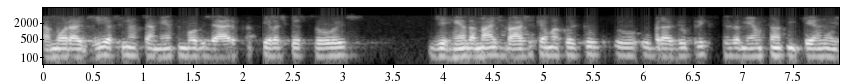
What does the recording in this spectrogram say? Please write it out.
à moradia, financiamento imobiliário pelas pessoas de renda mais baixa, que é uma coisa que o, o, o Brasil precisa mesmo, tanto em termos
